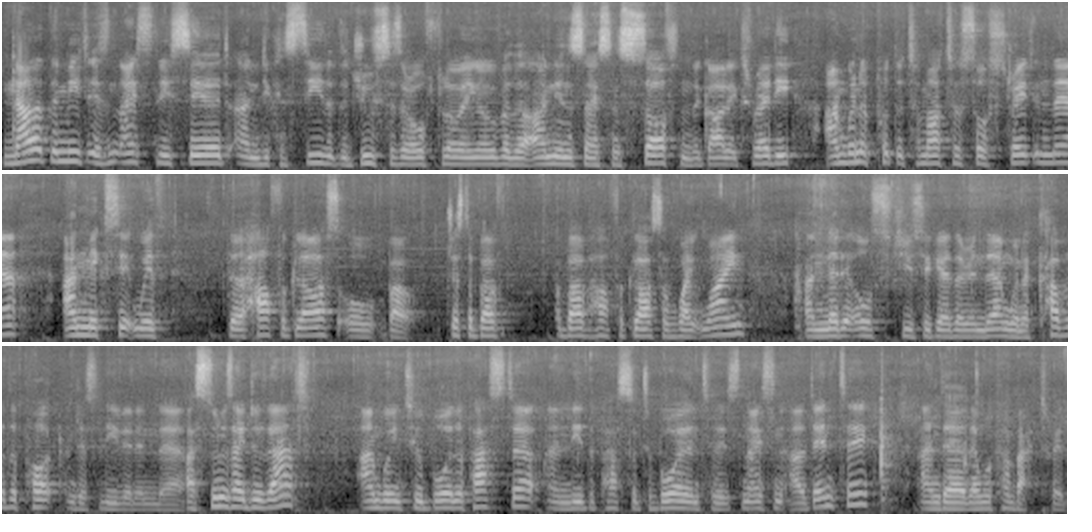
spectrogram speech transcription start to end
now that the meat is nicely seared and you can see that the juices are all flowing over, the onion's nice and soft and the garlic's ready, I'm going to put the tomato sauce straight in there and mix it with the half a glass or about just above, above half a glass of white wine and let it all stew together in there. I'm going to cover the pot and just leave it in there. As soon as I do that, I'm going to boil the pasta and leave the pasta to boil until it's nice and al dente and uh, then we'll come back to it.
